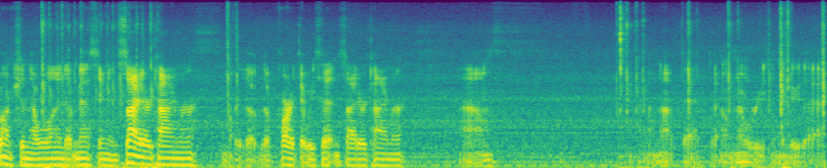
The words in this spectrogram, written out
function that we'll end up nesting inside our timer, or the, the part that we set inside our timer. Um, not that, don't no reason to do that.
